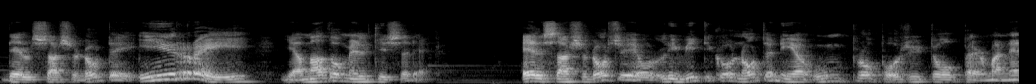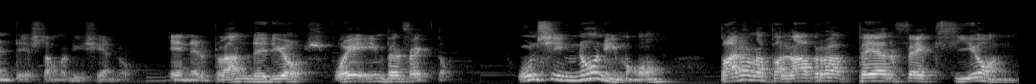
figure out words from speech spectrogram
del sacerdote y rey llamado Melquisedec. El sacerdocio levítico no tenía un propósito permanente, estamos diciendo. En el plan de Dios fue imperfecto. Un sinónimo para la palabra perfección,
